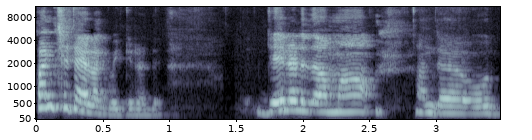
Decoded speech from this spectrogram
பஞ்ச் டைலாக் வைக்கிறது. ஜெயலலிதா அம்மா அந்த ஒரு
